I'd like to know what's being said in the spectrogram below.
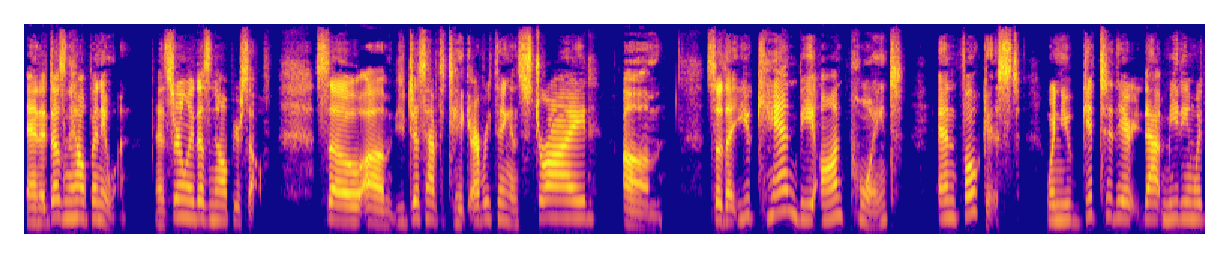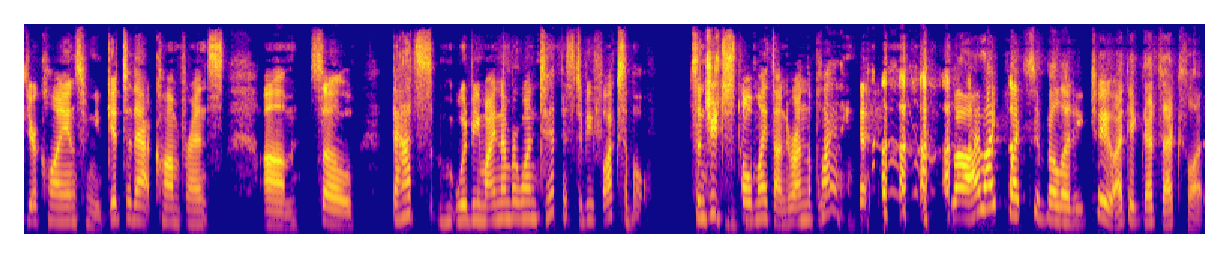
and it doesn't help anyone. And it certainly doesn't help yourself. So um, you just have to take everything in stride um, so that you can be on point and focused when you get to the, that meeting with your clients, when you get to that conference. Um, so that's would be my number one tip is to be flexible since you just stole my thunder on the planning. well, I like flexibility too. I think that's excellent.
